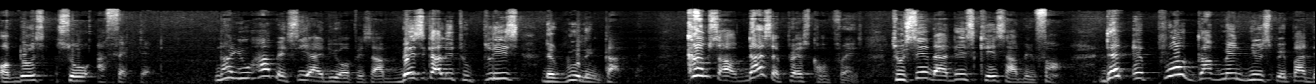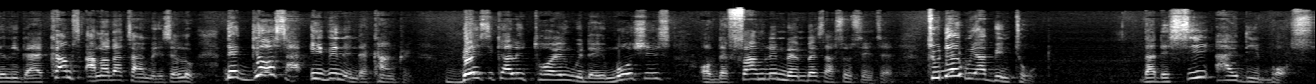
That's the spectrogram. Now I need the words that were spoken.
of those so affected. Now you have a CID officer basically to please the ruling government. Comes out, does a press conference to say that this case has been found. Then a pro-government newspaper Daily Guide comes another time and says, look, the girls are even in the country, basically toying with the emotions of the family members associated. Today we have been told that the CID boss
